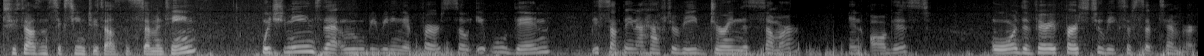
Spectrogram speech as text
2016-2017, which means that we will be reading it first. So it will then be something I have to read during the summer in August or the very first two weeks of September.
